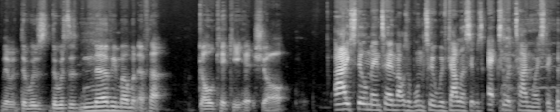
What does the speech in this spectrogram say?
there, there was there was the nervy moment of that goal kick he hit short. I still maintain that was a one-two with Dallas. It was excellent time wasting.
